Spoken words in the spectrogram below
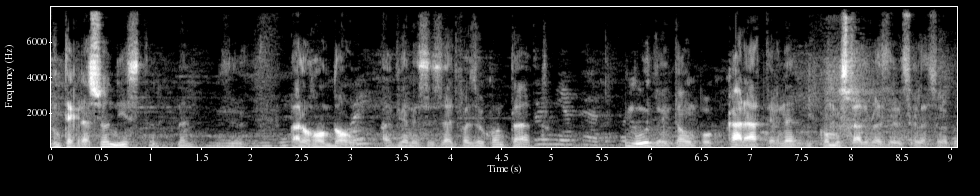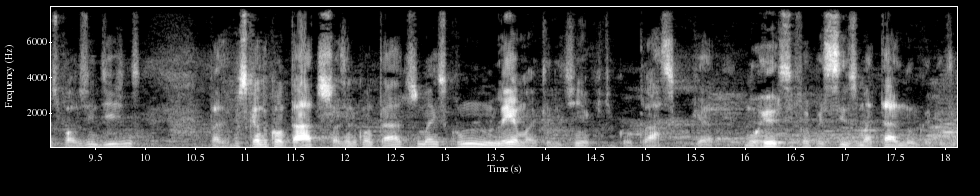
integracionista. Né? Para o Rondon havia necessidade de fazer o contato. Muda então um pouco o caráter né? de como o Estado brasileiro se relaciona com os povos indígenas, buscando contatos, fazendo contatos, mas com um lema que ele tinha, que ficou clássico, que era morrer se for preciso, matar nunca. Dizer,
